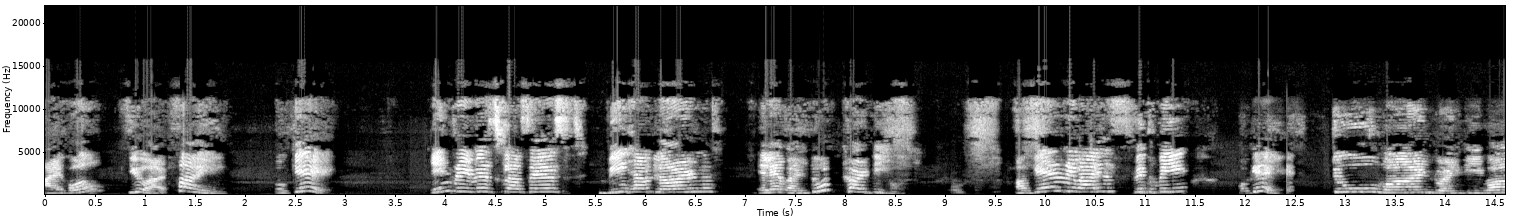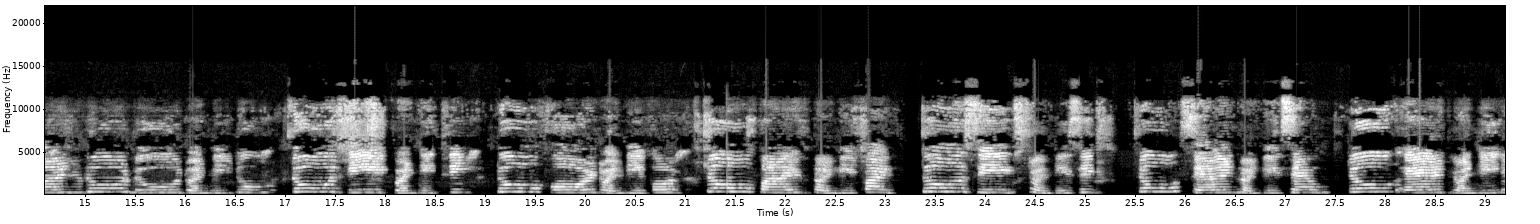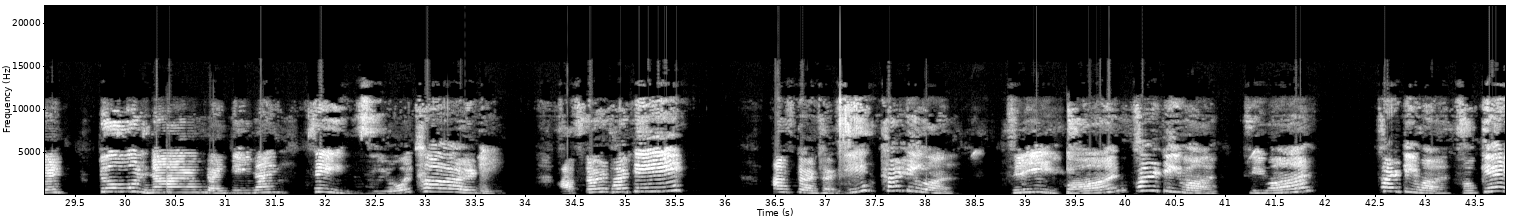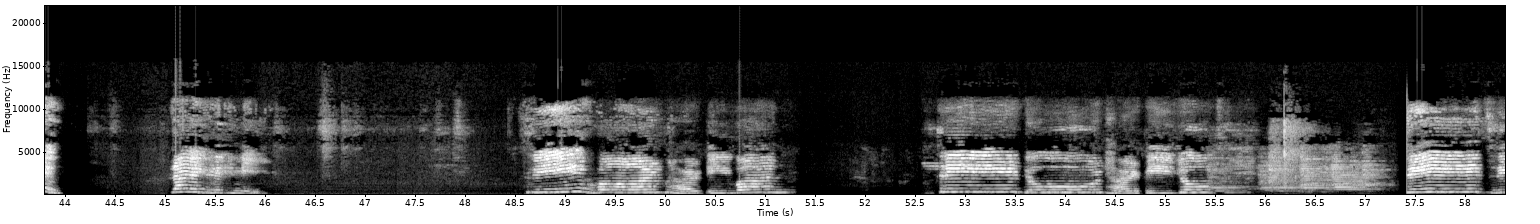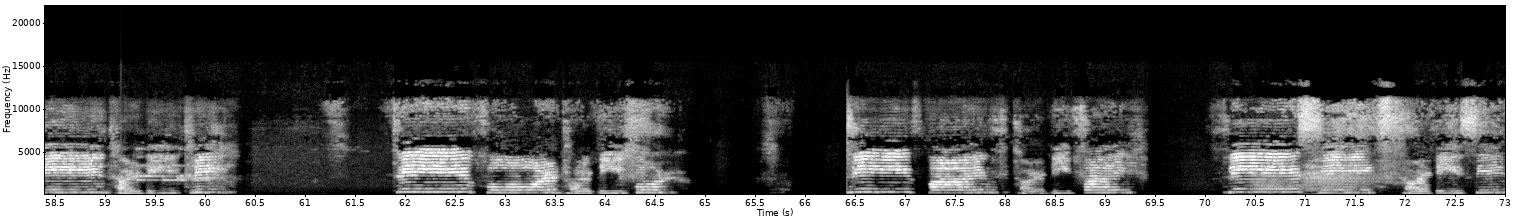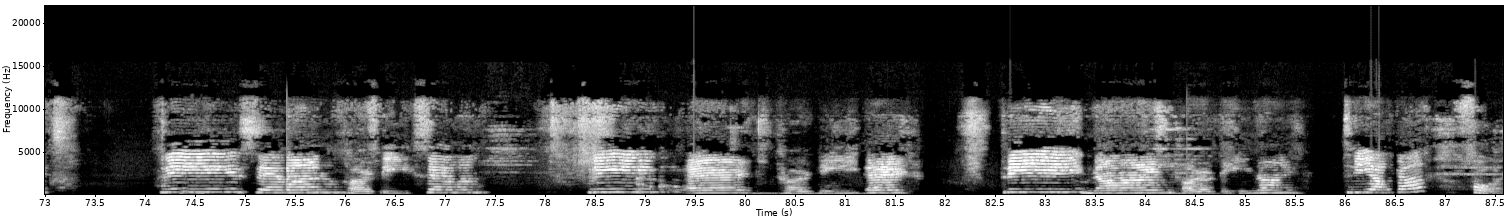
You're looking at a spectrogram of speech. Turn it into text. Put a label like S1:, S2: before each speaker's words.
S1: I hope you are fine. Okay. In previous classes, we have learned 11 to 30. Again revise with me. Okay. 2, 1, 21, 2, 2, 22, 2, 3, 23, 2, 4, 24, 2, 5, 25, 2, 6, 26, 2, 7, 27, 2, 8, 28, 2, 9, 29, 3, 0, 30. After 30, after 30, 31. 3, 1, 31. 3, 1, 31. Okay. Write with me. 3, 1, 31. 3, 2, 32. 3, 33. 3, 4, 34. 3, 5, 35. Three, six, thirty-six. Three, seven, thirty-seven. Three, eight, thirty-eight. Three, nine, thirty-nine. Three after four.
